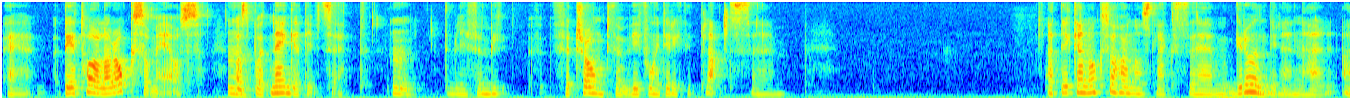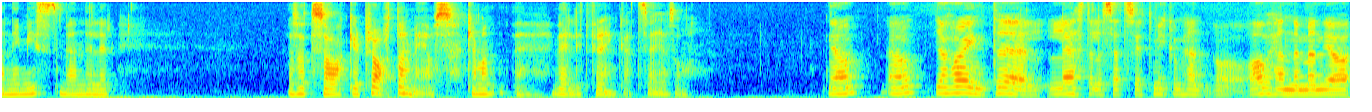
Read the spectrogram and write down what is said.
eh, det talar också med oss, mm. fast på ett negativt sätt. Mm. Det blir för, för trångt, för vi får inte riktigt plats. Att det kan också ha någon slags ehm, grund i den här animismen eller alltså att saker pratar med oss, kan man eh, väldigt förenklat säga så. Ja, ja, jag har inte läst eller sett så jättemycket om henne, av henne men jag,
